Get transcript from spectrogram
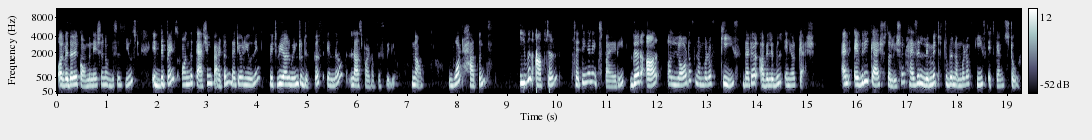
or whether a combination of this is used. It depends on the caching pattern that you're using, which we are going to discuss in the last part of this video. Now, what happens even after setting an expiry, there are a lot of number of keys that are available in your cache. And every cache solution has a limit to the number of keys it can store.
